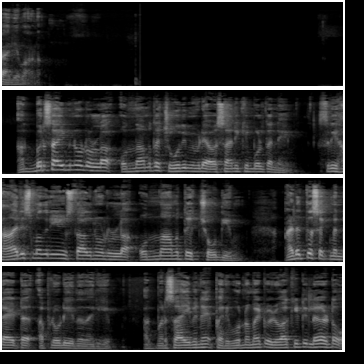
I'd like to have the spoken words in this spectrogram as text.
കാര്യമാണ്. അക്ബർ സാഹിബിനോടുള്ള ഒന്നാമത്തെ ചോദ്യം ഇവിടെ അവസാനിക്കുമ്പോൾ തന്നെ ശ്രീ ഹാരിസ് മദനി ഉസ്താദിനോടുള്ള ഒന്നാമത്തെ ചോദ്യം അടുത്ത സെഗ്മെന്റായിട്ട് അപ്ലോഡ് ചെയ്യുന്നതായിരിക്കും. അക്ബർ സാഹിബിനെ പരിപൂർണമായിട്ട് ഒഴിവാക്കിയിട്ടില്ല കേട്ടോ.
